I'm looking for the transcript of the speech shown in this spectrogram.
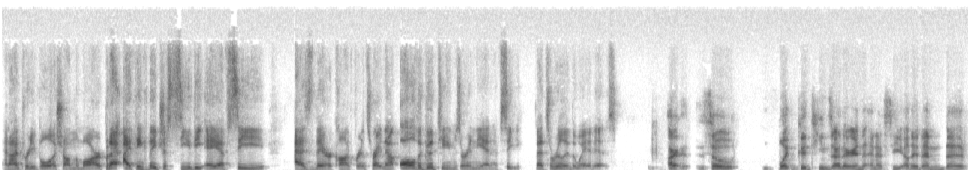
And I'm pretty bullish on Lamar, but I, I think they just see the AFC as their conference right now. All the good teams are in the NFC. That's really the way it is. Are so what good teams are there in the NFC other than the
